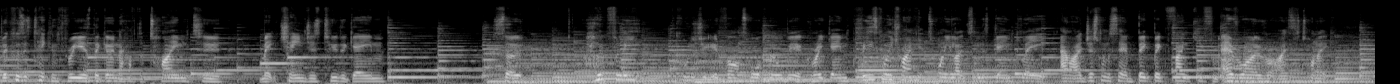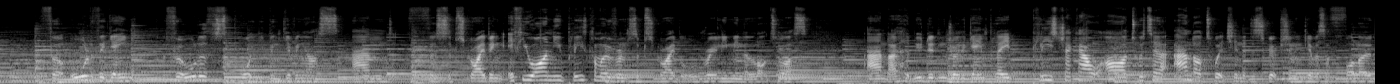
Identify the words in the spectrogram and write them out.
because it's taken three years, they're going to have the time to make changes to the game. So hopefully Call of Duty Advanced Warfare will be a great game. Please can we try and hit 20 likes on this gameplay? And I just want to say a big, big thank you from everyone over at Isotonic for all of the game, for all of the support you've been giving us, and for subscribing. If you are new, please come over and subscribe. It will really mean a lot to us. And I hope you did enjoy the gameplay. Please check out our Twitter and our Twitch in the description and give us a follow.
